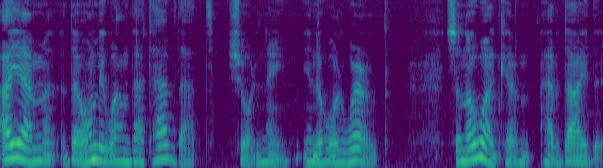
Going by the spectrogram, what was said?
i am the only one that have that short name in the whole world. So no one can have died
